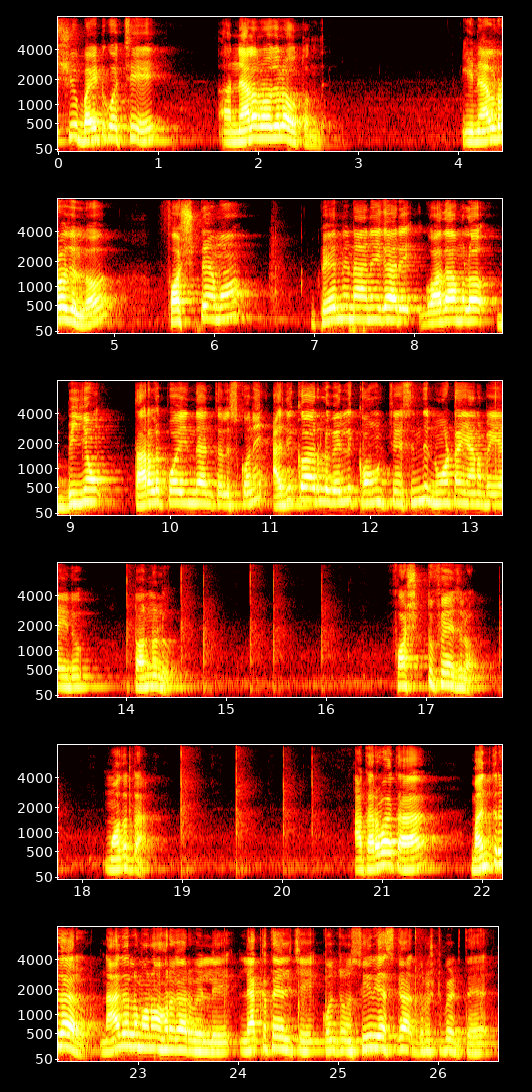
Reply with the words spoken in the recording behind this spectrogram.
ఇష్యూ బయటకు వచ్చి నెల రోజులు అవుతుంది. ఈ నెల రోజుల్లో ఫస్ట్ ఏమో పేర్ని నాని గారి గోదాములో బియ్యం తరలిపోయింది అని తెలుసుకొని అధికారులు వెళ్ళి కౌంట్ చేసింది నూట ఎనభై ఐదు టన్నులు. ఫస్ట్ ఫేజ్లో మొదట. ఆ తర్వాత మంత్రి గారు నాదెల్ల మనోహర్ గారు వెళ్ళి లెక్క తేల్చి కొంచెం సీరియస్గా దృష్టి పెడితే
